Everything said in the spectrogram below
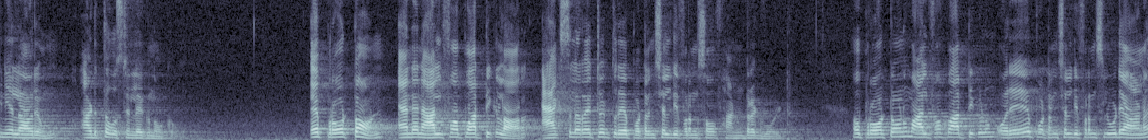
ഇനി എല്ലാവരും അടുത്ത ക്വസ്റ്റ്യനിലേക്ക് നോക്കും. A proton and an alpha particle are accelerated through a potential difference of hundred volt അപ്പോൾ പ്രോട്ടോണും ആൽഫ പാർട്ടിക്കിളും ഒരേ പൊട്ടൻഷ്യൽ ഡിഫറൻസിലൂടെയാണ്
